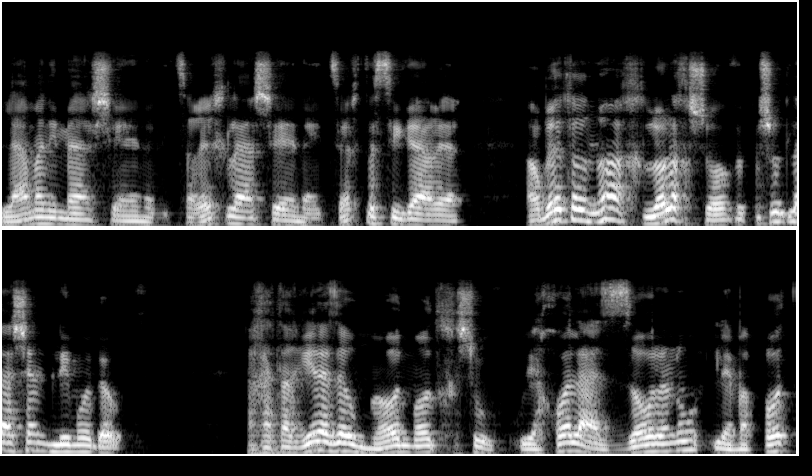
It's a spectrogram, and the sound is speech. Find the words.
למה אני מעשן? אני צריך לעשן? אני צריך את הסיגריה? הרבה יותר נוח לא לחשוב ופשוט לעשן בלי מודעות. אך התרגיל הזה הוא מאוד מאוד חשוב, הוא יכול לעזור לנו למפות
